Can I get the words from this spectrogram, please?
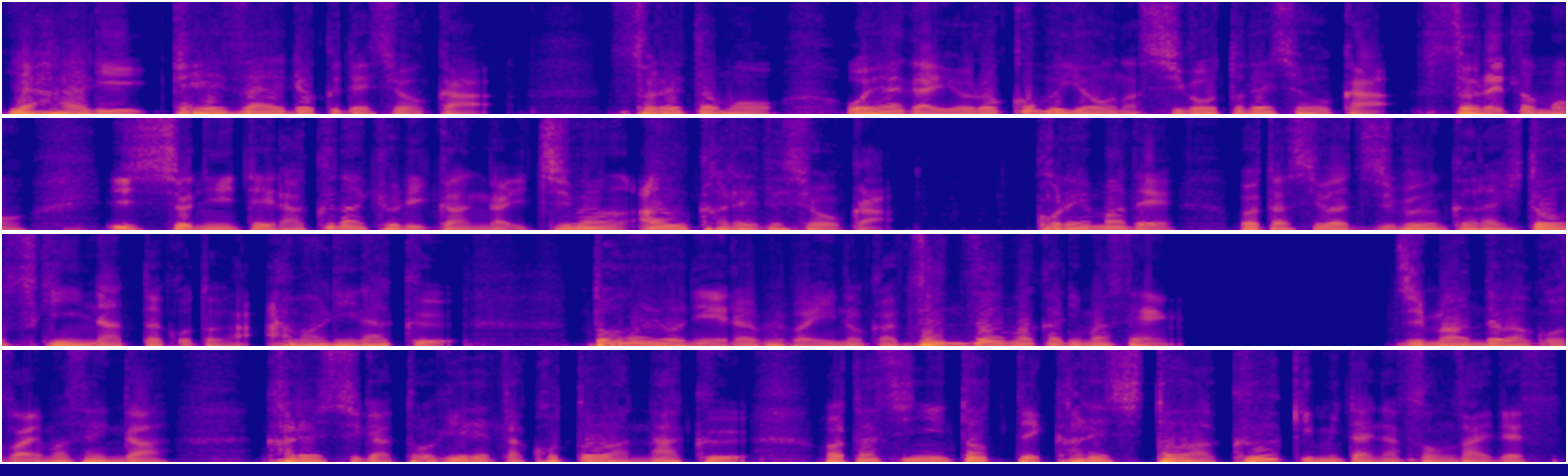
やはり経済力でしょうか？それとも親が喜ぶような仕事でしょうか？それとも一緒にいて楽な距離感が一番合う彼でしょうか？これまで私は自分から人を好きになったことがあまりなく、どのように選べばいいのか全然わかりません。自慢ではございませんが、彼氏が途切れたことはなく、私にとって彼氏とは空気みたいな存在です。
